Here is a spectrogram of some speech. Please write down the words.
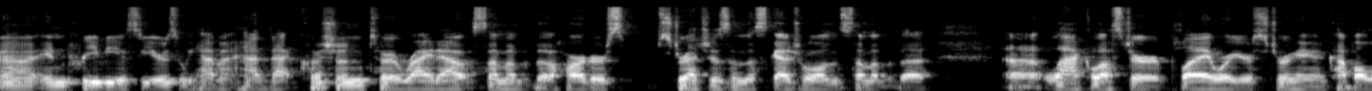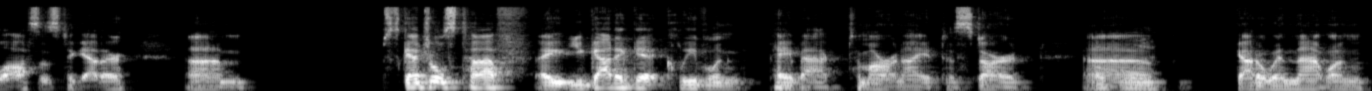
uh, in previous years. We haven't had that cushion to ride out some of the harder s- stretches in the schedule and some of the uh, lackluster play where you're stringing a couple losses together. Um, schedule's tough. You got to get cleveland payback tomorrow night to start. Uh, got to win that one.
